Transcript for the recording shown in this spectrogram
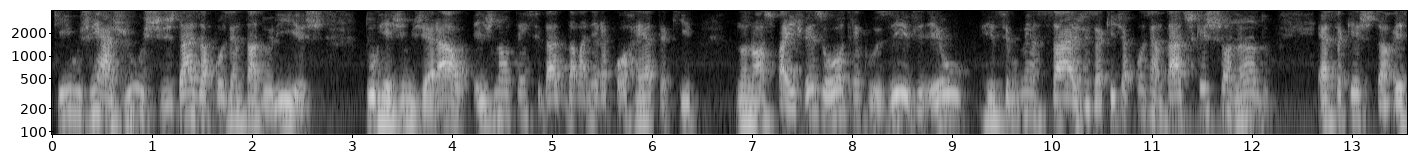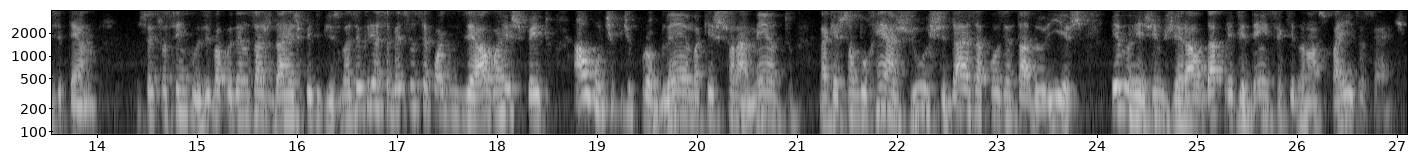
que os reajustes das aposentadorias do regime geral, eles não têm se dado da maneira correta aqui no nosso país. Vez ou outra, inclusive, eu recebo mensagens aqui de aposentados questionando essa questão, esse tema. Não sei se você, inclusive, vai poder nos ajudar a respeito disso, mas eu queria saber se você pode dizer algo a respeito. Há algum tipo de problema, questionamento na questão do reajuste das aposentadorias pelo regime geral da Previdência aqui no nosso país, ô Sérgio?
